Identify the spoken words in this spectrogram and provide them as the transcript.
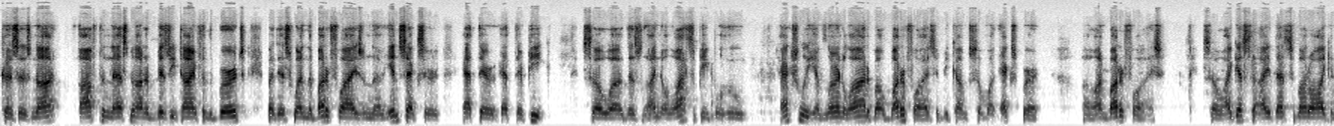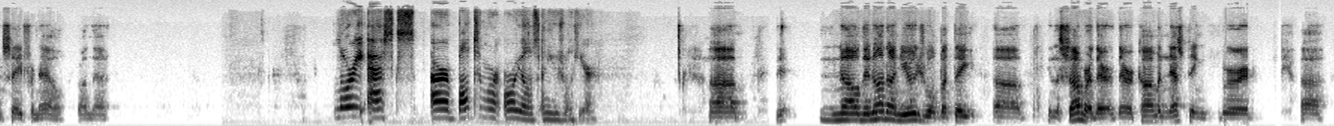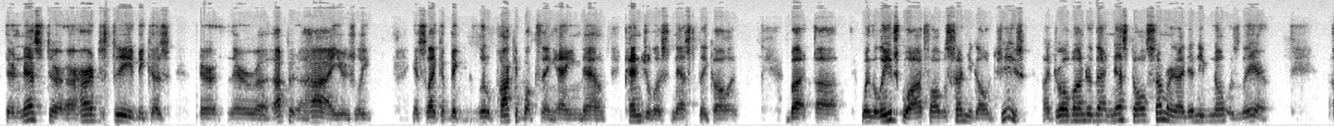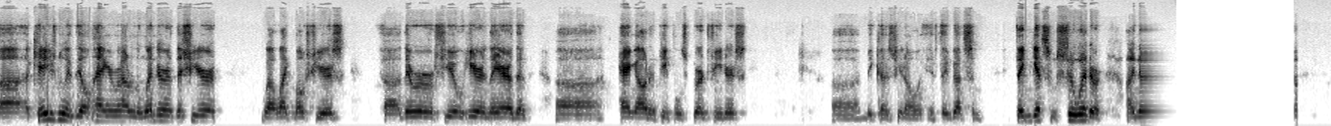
because there's not often that's not a busy time for the birds, but it's when the butterflies and the insects are at their at their peak. So uh, there's, I know lots of people who actually have learned a lot about butterflies and become somewhat expert uh, on butterflies. So I guess I, that's about all I can say for now on that. Lori asks, are Baltimore Orioles unusual here? Um, no, they're not unusual, but they, uh, in the summer, they're, they're a common nesting bird. Uh, their nests are, are hard to see because they're they're uh, up high usually. It's like a big little pocketbook thing hanging down, pendulous nest they call it. But uh, when the leaves go off, all of a sudden you go, geez, I drove under that nest all summer and I didn't even know it was there. Uh, occasionally they'll hang around in the winter. This year, well, like most years, uh, there were a few here and there that uh, hang out at people's bird feeders. Uh, because you know if they've got some, they can get some suet or I know.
